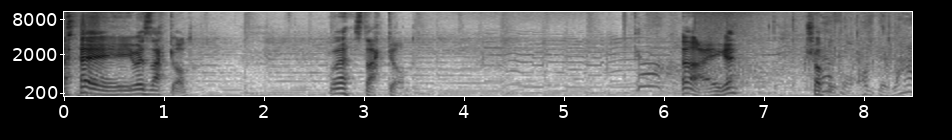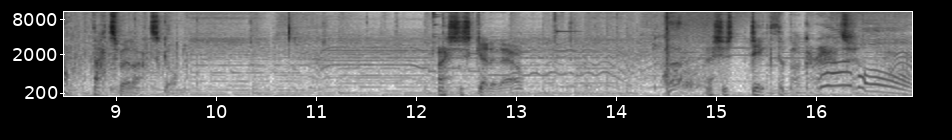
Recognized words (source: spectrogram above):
Hey, where's that gone? Where's that gone? Ah, there you go. Trouble. That's where that's gone. Let's just get it out. Let's just dig the bugger out.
